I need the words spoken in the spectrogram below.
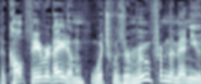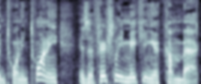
The cult favorite item, which was removed from the menu in 2020, is officially making a comeback.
